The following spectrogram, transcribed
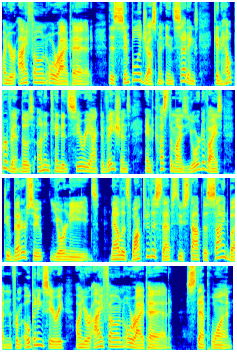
on your iPhone or iPad. This simple adjustment in settings can help prevent those unintended Siri activations and customize your device to better suit your needs. Now let's walk through the steps to stop the side button from opening Siri on your iPhone or iPad. Step 1.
